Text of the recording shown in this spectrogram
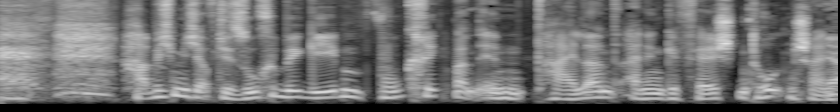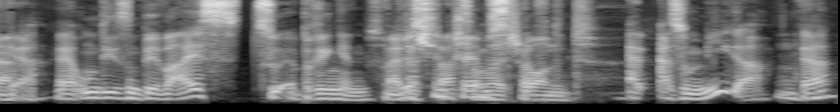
habe ich mich auf die Suche begeben, wo kriegt man in Thailand einen gefälschten Totenschein Ja. her, ja, um diesen Beweis zu erbringen. So ein bisschen James Bond. Also mega, ja.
